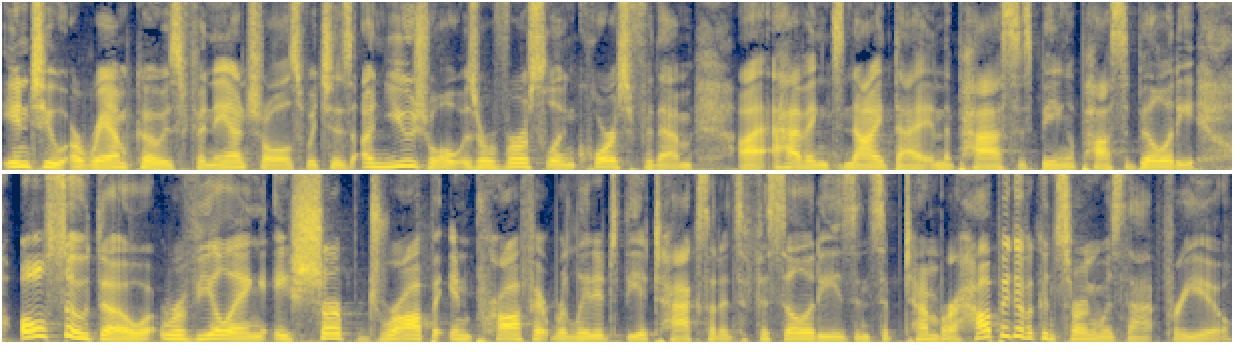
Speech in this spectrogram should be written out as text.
into Aramco's financials, which is unusual. It was a reversal in course for them, uh, having denied that in the past as being a possibility. Also, though, revealing a sharp drop in profit related to the attacks on its facilities in September. How big of a concern was that for you?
